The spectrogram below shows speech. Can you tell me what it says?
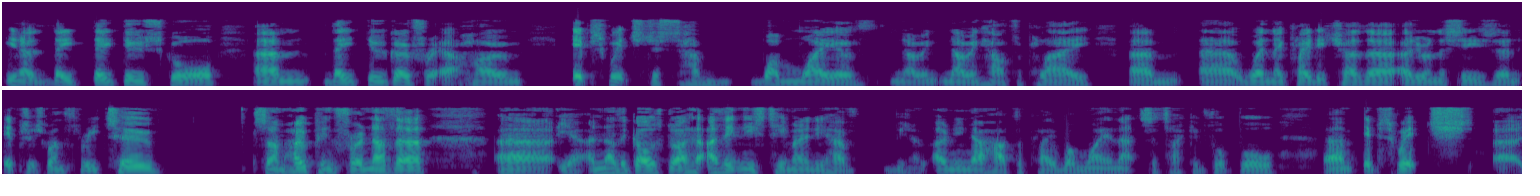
you know they they do score, um, they do go for it at home. Ipswich just have one way of knowing knowing how to play. Um, uh, when they played each other earlier in the season, Ipswich won three two. So I'm hoping for another, uh, yeah, another goals goal. I, I think these team only have, you know, only know how to play one way, and that's attacking football. Um, Ipswich uh,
